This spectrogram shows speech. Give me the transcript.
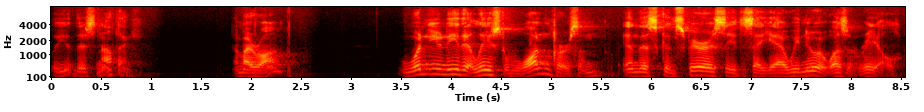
there's nothing. Am I wrong? Wouldn't you need at least one person in this conspiracy to say, yeah, we knew it wasn't real,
